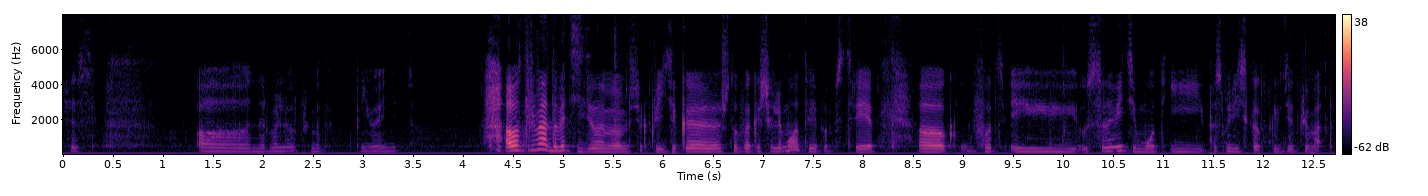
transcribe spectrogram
Сейчас. А, нормального примата, понимаю, нет. А вот примат, давайте сделаем вам сюрпризик, э, чтобы вы качали мод и побыстрее. К- вот, и установите мод и посмотрите, как выглядит примат.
